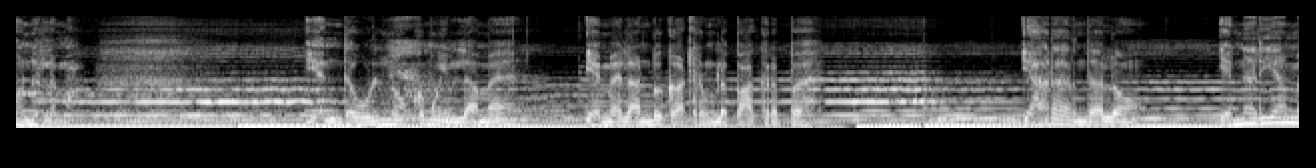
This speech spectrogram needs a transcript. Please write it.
ஒன்றும் இல்லைம்மா. எந்த உள்நோக்கமும் இல்லாம என் மேல அன்பு காட்டுறவங்கள பார்க்கறப்ப யாரா இருந்தாலும் என்ன அறியாம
